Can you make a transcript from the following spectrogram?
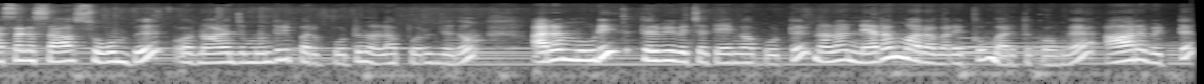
கசகசா சோம்பு ஒரு நாலஞ்சு முந்திரி பருப்பு போட்டு நல்லா பொரிஞ்சதும் அரை மூடி திருவி வச்ச தேங்காய் போட்டு நல்லா நிறம் மாற வரைக்கும் வறுத்துக்கோங்க. ஆற விட்டு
